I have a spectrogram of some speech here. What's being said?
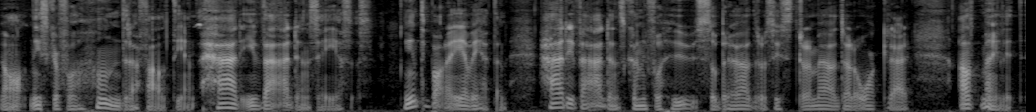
Ja, ni ska få hundrafalt igen. Här i världen, säger Jesus. Inte bara i evigheten. Här i världen ska ni få hus och bröder och systrar, mödrar och åkrar. Allt möjligt.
